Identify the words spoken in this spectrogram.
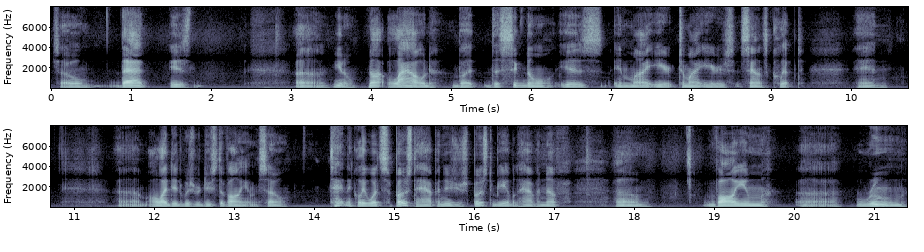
So that is, uh, you know, not loud, but the signal is in my ear to my ears sounds clipped, and um, all I did was reduce the volume. So technically, what's supposed to happen is you're supposed to be able to have enough um, volume uh, room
